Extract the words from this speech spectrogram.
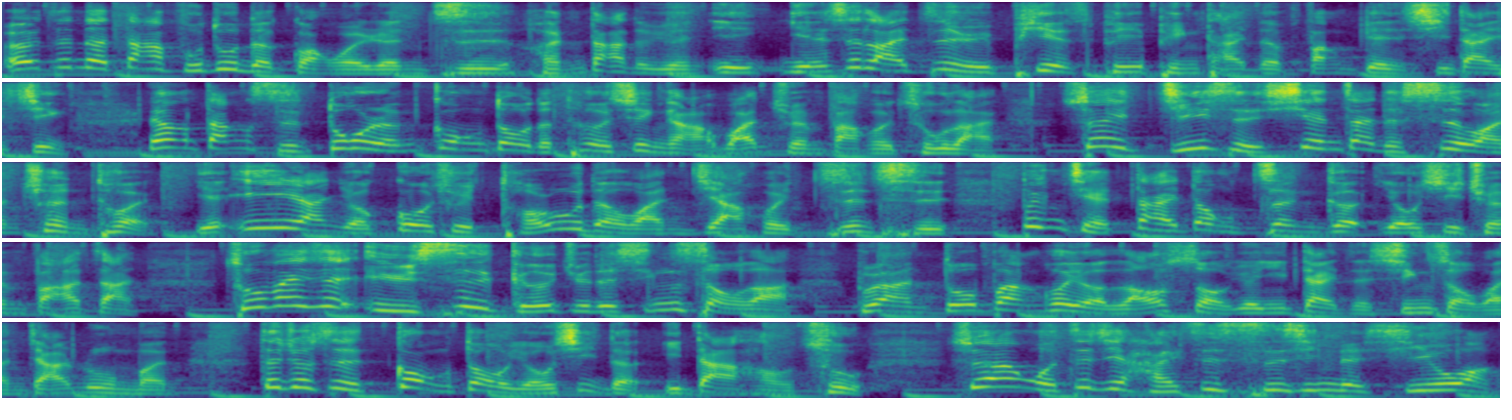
而真的大幅度的广为人知，很大的原因也是来自于 PSP 平台的方便携带性，让当时多人共斗的特性啊完全发挥出。来，所以即使现在的试玩劝退，也依然有过去投入的玩家会支持，并且带动整个游戏圈发展。除非是与世隔局的新手啦，不然多半会有老手愿意带着新手玩家入门。这就是共斗游戏的一大好处。虽然我自己还是私心的希望，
